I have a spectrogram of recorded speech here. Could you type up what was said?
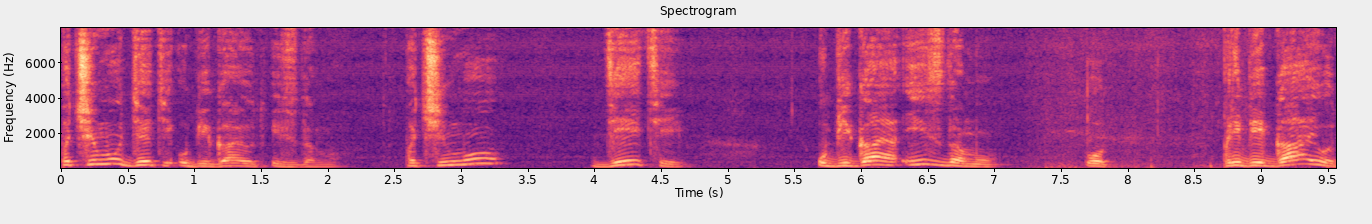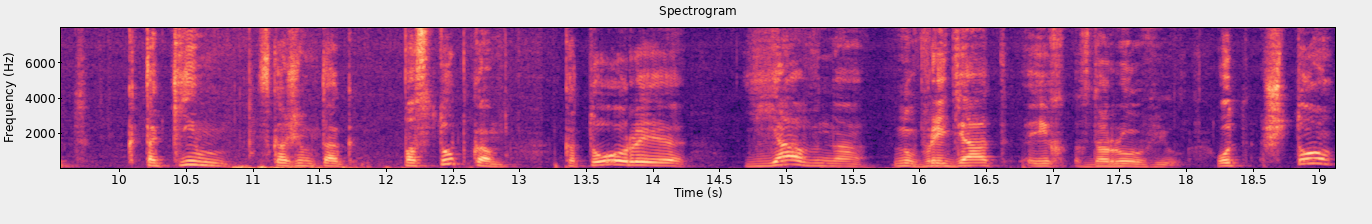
Почему дети убегают из дому? Почему дети, убегая из дому, вот, прибегают к таким, скажем так, поступкам, которые явно ну, вредят их здоровью? Вот что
